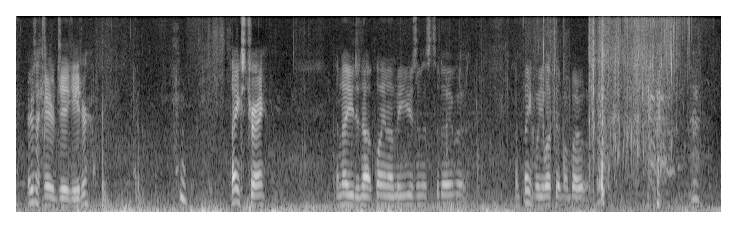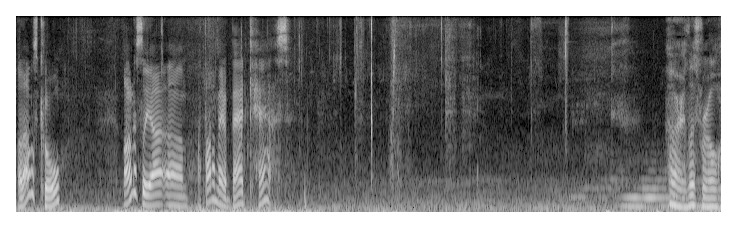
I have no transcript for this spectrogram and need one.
There's a hair jig eater. Thanks, Trey. I know you did not plan on me using this today, but I'm thankful you left it in my boat. well, that was cool. Honestly, I um, I thought I made a bad cast. All right, let's roll.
